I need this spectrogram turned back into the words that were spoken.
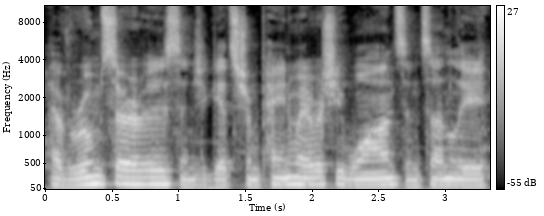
have room service, and she gets champagne wherever she wants, and suddenly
